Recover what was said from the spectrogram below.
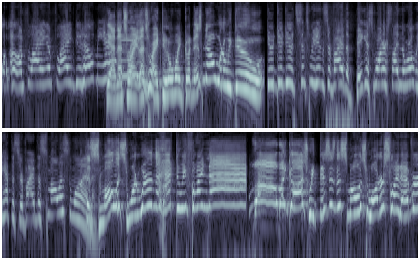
oh, oh, I'm flying, I'm flying, dude. Help me. Yeah, that's me. right. That's right, dude. Oh my goodness. Now what do we do? Dude, dude, dude, since we didn't survive the biggest water slide in the world, we have to survive the smallest one. The smallest one? Where in the heck do we find my gosh. Wait, this is the smallest water slide ever?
